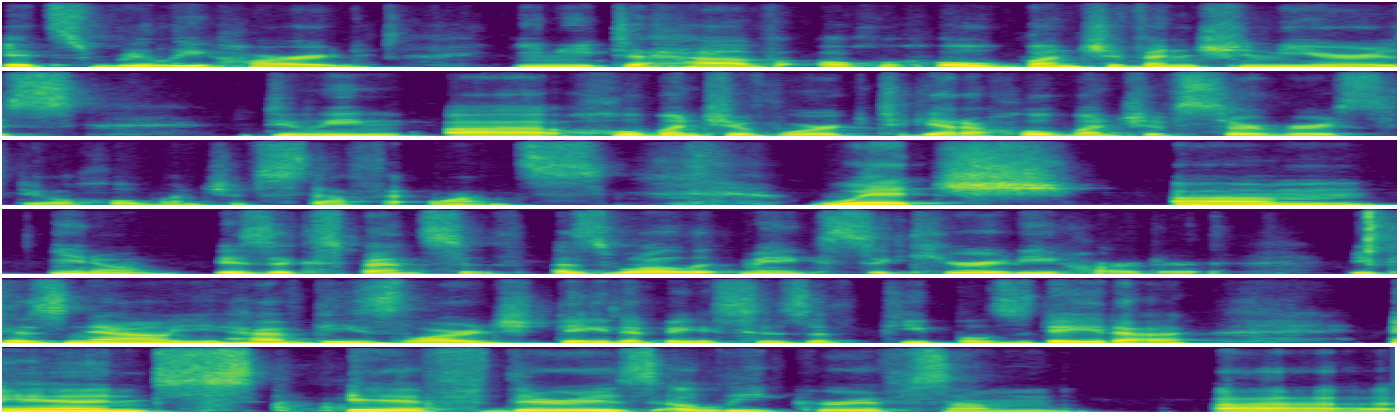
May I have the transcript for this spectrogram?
it's really hard. You need to have a whole bunch of engineers doing a whole bunch of work to get a whole bunch of servers to do a whole bunch of stuff at once, which um, you know, is expensive. As well, it makes security harder because now you have these large databases of people's data. And if there is a leak or if some uh,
